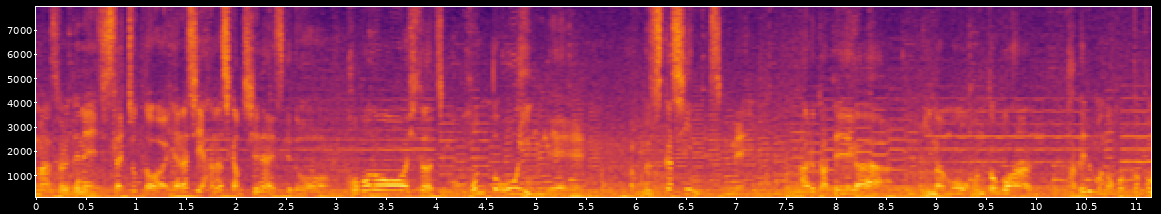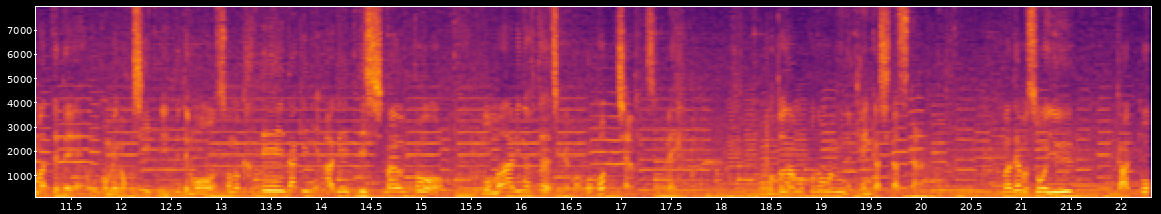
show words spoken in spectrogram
うんまあそれでね実際ちょっとやらしい話かもしれないですけどここの人たちも本当多いんで難しいんですよね。ある家庭が今もう本当ご飯食べるもの本当困っててお米が欲しいって言っててもその家庭だけにあげてしまうともう周りの人たちがやっぱ怒っちゃうんですよね。大人も子供もみんな喧嘩しだすから。まあでもそういう学校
